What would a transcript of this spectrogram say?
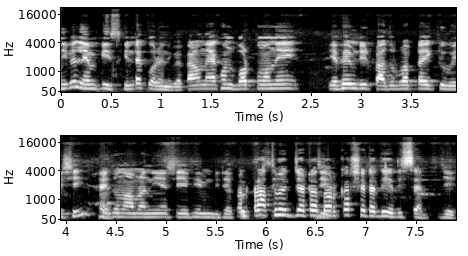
নিবে ল্যাম্পি স্কিনটা করে নিবে। কারণ এখন বর্তমানে এফএমডির প্রাদুর্ভাবটা একটু বেশি এই জন্য আমরা নিয়ে এসে এফএমডিটা মানে প্রাথমিক যেটা দরকার সেটা দিয়ে দিচ্ছেন। জি।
